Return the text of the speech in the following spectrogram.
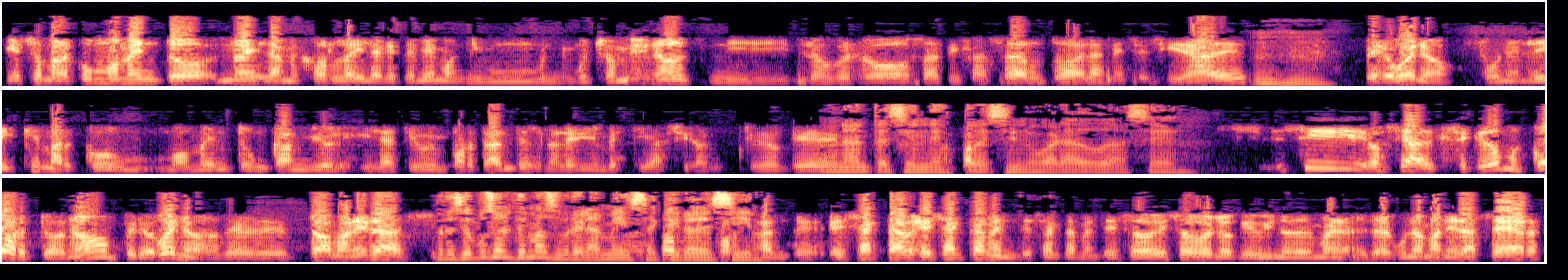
eso marcó un momento, no es la mejor ley la que tenemos, ni, mucho menos, ni logró satisfacer todas las necesidades, pero bueno, fue una ley que marcó un momento, un cambio legislativo importante, es una ley de investigación. Creo que un antes y un después, sin lugar a dudas, sí. Sí, o sea, se quedó muy corto, ¿no? Pero bueno, de, todas maneras... Pero se puso el tema sobre la mesa, quiero decir. exactamente, exactamente. Eso, eso es lo que vino de, alguna manera a hacer.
